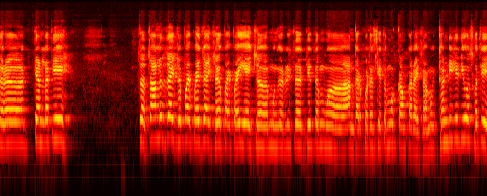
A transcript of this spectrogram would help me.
तर त्यांना ते च चालत जायचं पाय पाय जायचं पाय पायी यायचं. मग तिथं जिथं मग अंधार पडेल तिथं मुक्काम करायचा. मग थंडीचे दिवस होते.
